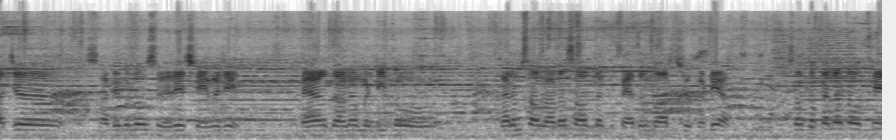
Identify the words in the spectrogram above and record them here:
ਅੱਜ ਸਾਡੇ ਵੱਲੋਂ ਸਵੇਰੇ 6 ਵਜੇ ਬੈਲ ਦਾਣਾ ਮੰਡੀ ਤੋਂ ਕਰਮਸਰ ਰਾੜਾ ਸਾਹਿਬ ਤੱਕ ਪੈਦਲ ਮਾਰਚ ਕੱਢਿਆ। ਸਭ ਤੋਂ ਪਹਿਲਾਂ ਤਾਂ ਉੱਥੇ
